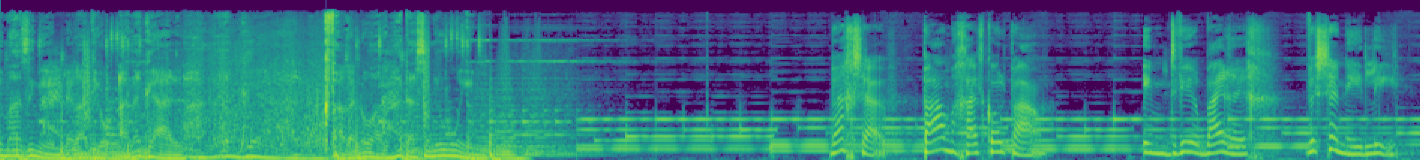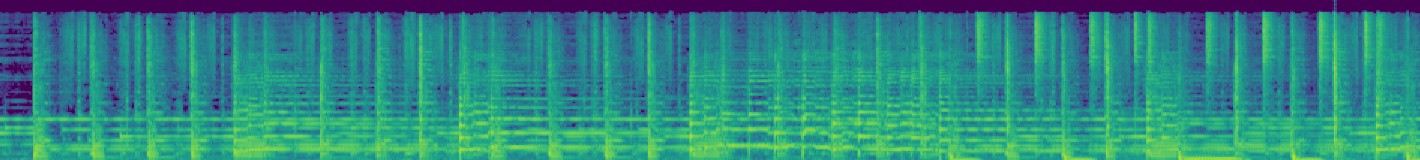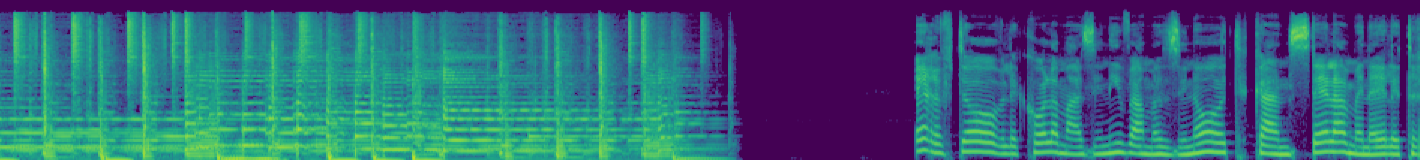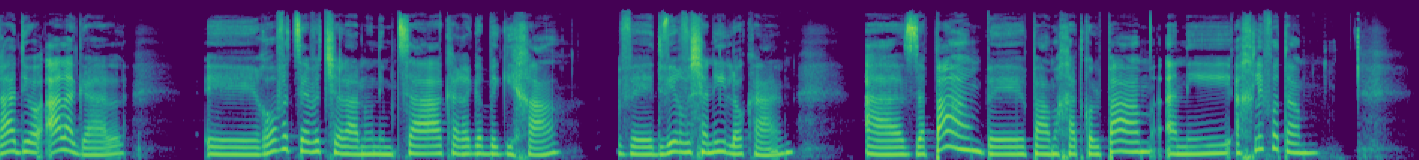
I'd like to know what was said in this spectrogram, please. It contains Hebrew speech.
אתם מאזינים לרדיו על הגל. כפר הנוער הדס הנעורים. ועכשיו, פעם אחת כל פעם, עם דביר ביירך ושני לי. ולכל המאזינים והמאזינות, כאן סטלה, מנהלת רדיו על הגל. אה, רוב הצוות שלנו נמצא כרגע בגיחה, ודביר ושני לא כאן. אז הפעם, בפעם אחת כל פעם, אני אחליף אותם.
